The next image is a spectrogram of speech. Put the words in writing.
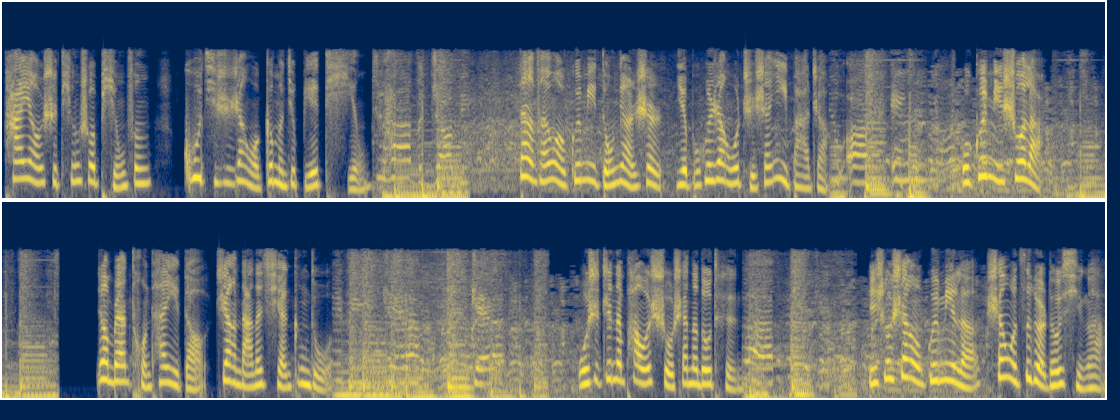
她要是听说平分，估计是让我根本就别停。但凡我闺蜜懂点事儿，也不会让我只扇一巴掌。我闺蜜说了，要不然捅她一刀，这样拿的钱更多。我是真的怕我手扇的都疼，别说扇我闺蜜了，扇我自个儿都行啊。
